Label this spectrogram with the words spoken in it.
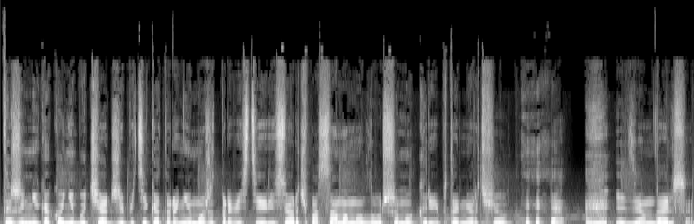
Ты же не какой-нибудь ChatGPT, который не может провести research по самому лучшему криптомерчу. Идем дальше.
